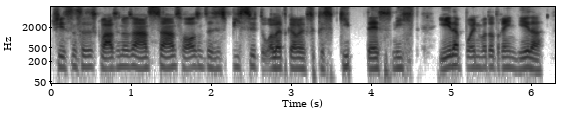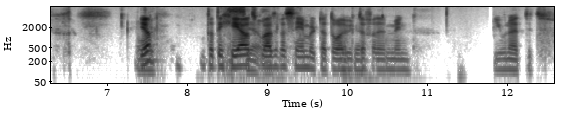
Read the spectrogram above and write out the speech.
schießen das quasi nur so eins zu eins aus und das ist bis sie Torleute, glaube ich, gesagt, das gibt es nicht. Jeder Ball war da drin, jeder. Ja. Arg. Und der De Gea hat Sehr quasi arg. versemmelt, der Torhüter Okay. von dem Man United.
